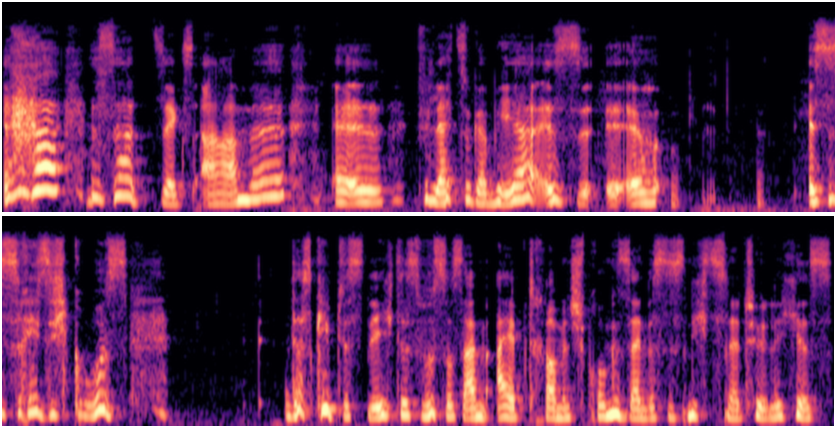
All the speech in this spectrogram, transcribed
Es hat sechs Arme, äh, vielleicht sogar mehr. Es, äh, es ist riesig groß. Das gibt es nicht. Das muss aus einem Albtraum entsprungen sein. Das ist nichts Natürliches.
